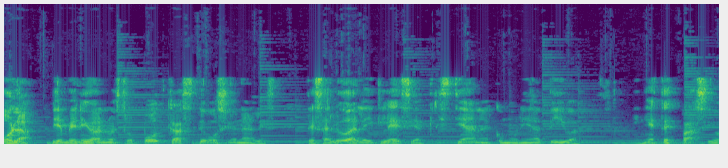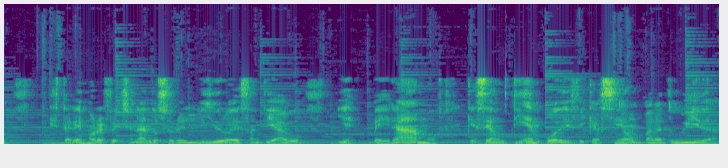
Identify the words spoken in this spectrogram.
Hola, bienvenido a nuestro podcast devocionales. Te saluda la Iglesia Cristiana Comunidad Viva. En este espacio estaremos reflexionando sobre el libro de Santiago y esperamos que sea un tiempo de edificación para tu vida.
